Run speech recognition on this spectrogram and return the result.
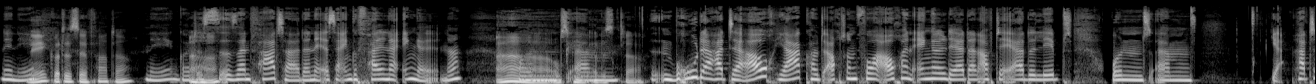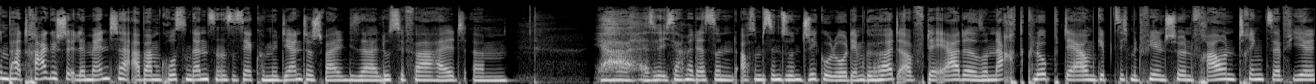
nee, nee. Nee, Gott ist der Vater. Nee, Gott Aha. ist äh, sein Vater, denn er ist ja ein gefallener Engel, ne? Ah, Und, okay, ähm, alles klar. Ein Bruder hat er auch, ja, kommt auch drin vor, auch ein Engel, der dann auf der Erde lebt und ähm, ja, hat ein paar tragische Elemente, aber im Großen und Ganzen ist es sehr komödiantisch, weil dieser Lucifer halt ähm, ja, also ich sag mal, der ist so ein, auch so ein bisschen so ein Gigolo, dem gehört auf der Erde so ein Nachtclub, der umgibt sich mit vielen schönen Frauen, trinkt sehr viel,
